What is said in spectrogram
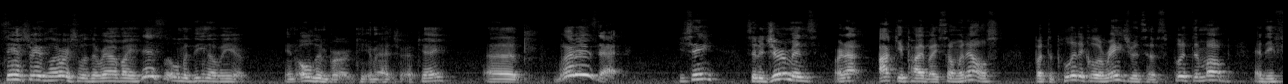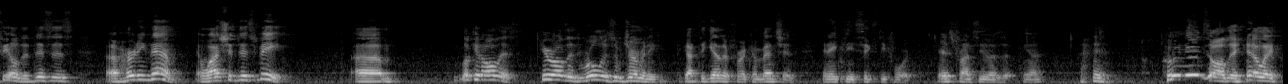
Samson Raphael Hirsch was a rabbi this little Medina over here in Oldenburg. Can you imagine? Okay, uh, what is that? You see, so the Germans are not occupied by someone else, but the political arrangements have split them up, and they feel that this is uh, hurting them. And why should this be? Um, look at all this. Here are all the rulers of Germany that got together for a convention in 1864. Here's Franz Josef. Yeah. Who needs all the you know, like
